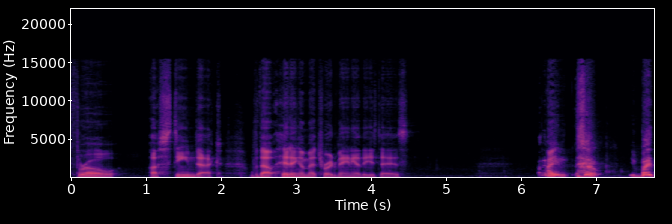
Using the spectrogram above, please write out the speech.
throw a Steam Deck without hitting a Metroidvania these days. I I- mean, so, but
